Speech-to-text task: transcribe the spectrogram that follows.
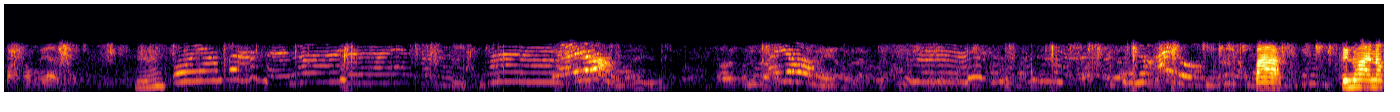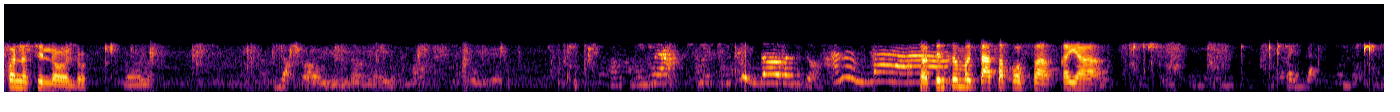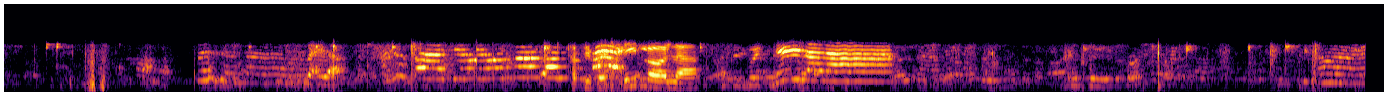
Papa mo yan. Hmm? Kuya pa. Sino ayaw? Pa, kinuhanan ko na si Lolo. Sa atin to magtatapos ha, kaya Ano ba? happy birthday Lola. Happy birthday, Lala!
